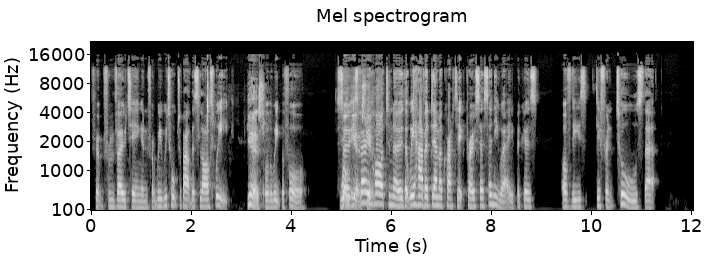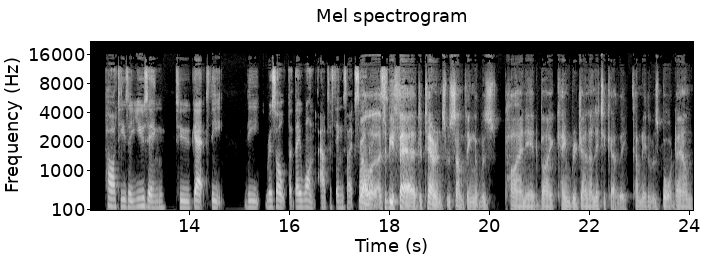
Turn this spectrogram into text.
from from voting, and from, we we talked about this last week. Yes, or the week before. So well, it's yes, very yes. hard to know that we have a democratic process anyway because of these different tools that parties are using to get the the result that they want out of things like surveys. Well, uh, to be fair, deterrence was something that was pioneered by Cambridge Analytica, the company that was bought down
